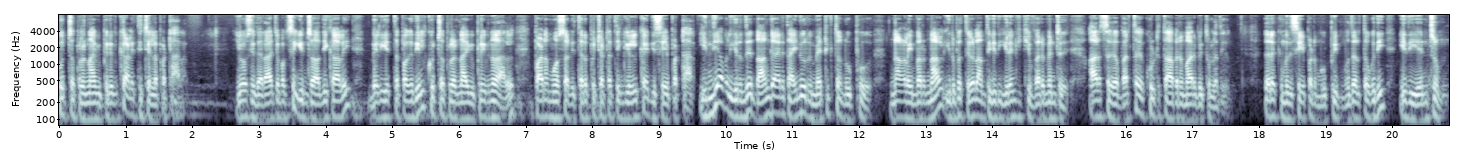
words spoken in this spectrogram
குற்றப்புலனாய்வு பிரிவுக்கு அழைத்துச் செல்லப்பட்டார். யோசித ராஜபக்ச இன்று அதிகாலை பெலியத்த பகுதியில் குற்றப்புலனாய்வு பிரிவினரால் பண மோசடி தடுப்புச் சட்டத்தின் கீழ் கைது செய்யப்பட்டார். இந்தியாவில் இருந்து நான்காயிரத்து ஐநூறு மெட்ரிக் டன் உப்பு நாளை மறுநாள் இருபத்தி ஏழாம் தேதி இலங்கைக்கு வரும் என்று அரசு வர்த்தக கூட்டுத்தாபனம் அறிவித்துள்ளது. இறக்குமதி செய்யப்படும் உப்பின் முதல் தொகுதி இது என்றும்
